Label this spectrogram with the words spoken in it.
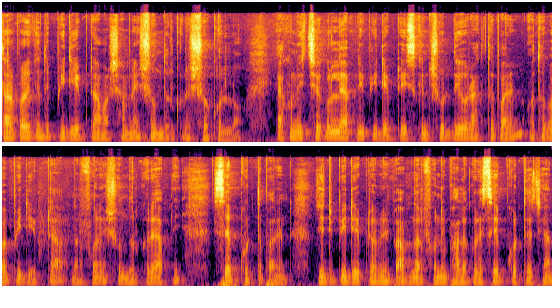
তারপরে কিন্তু পিডিএফটা আমার সামনে সুন্দর করে শো করল। এখন ইচ্ছে করলে আপনি পিডিএফটা স্ক্রিনশট দিয়েও রাখতে পারেন অথবা পিডিএফটা আপনার ফোনে সুন্দর করে আপনি সেভ করতে পারেন। যদি পিডিএফটা আপনি আপনার ফোনে ভালো করে সেভ করতে চান,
